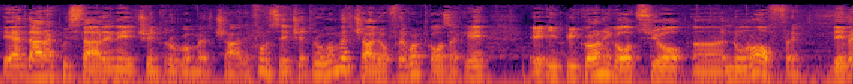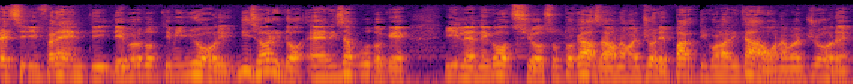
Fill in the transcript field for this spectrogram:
e andare a acquistare nel centro commerciale. Forse il centro commerciale offre qualcosa che eh, il piccolo negozio eh, non offre dei prezzi differenti, dei prodotti migliori. Di solito è risaputo che il negozio sotto casa ha una maggiore particolarità o una maggiore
